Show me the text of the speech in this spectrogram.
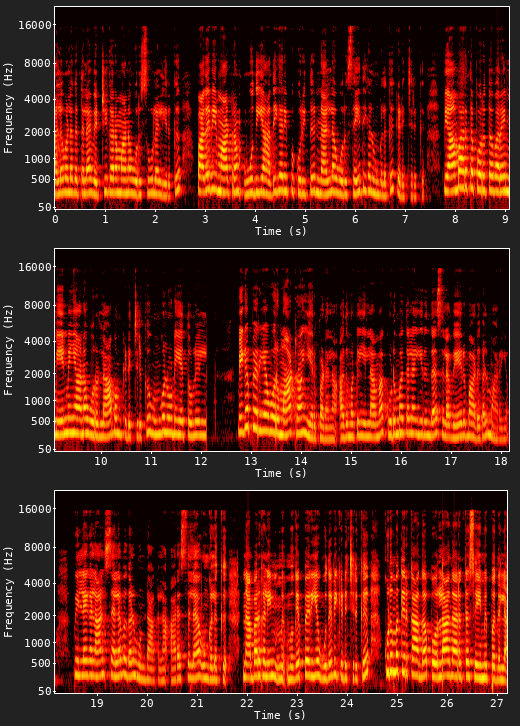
அலுவலகத்தில் வெற்றிகரமான ஒரு சூழல் இருக்குது பதவி மாற்றம் ஊதிய அதிகரிப்பு குறித்து நல்ல ஒரு செய்திகள் உங்களுக்கு கிடைச்சிருக்கு. வியாபாரத்தை பொறுத்தவரை மேன்மையான ஒரு லாபம் கிடைச்சிருக்கு. உங்களுடைய தொழில் மிகப்பெரிய ஒரு மாற்றம் ஏற்படலாம். அது மட்டும் இல்லாமல் குடும்பத்தில் இருந்த சில வேறுபாடுகள் மறையும். பிள்ளைகளால் செலவுகள் உண்டாகலாம். அரசில் உங்களுக்கு நபர்களின் மிகப்பெரிய உதவி கிடைச்சிருக்கு. குடும்பத்திற்காக பொருளாதாரத்தை சேமிப்பதில்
